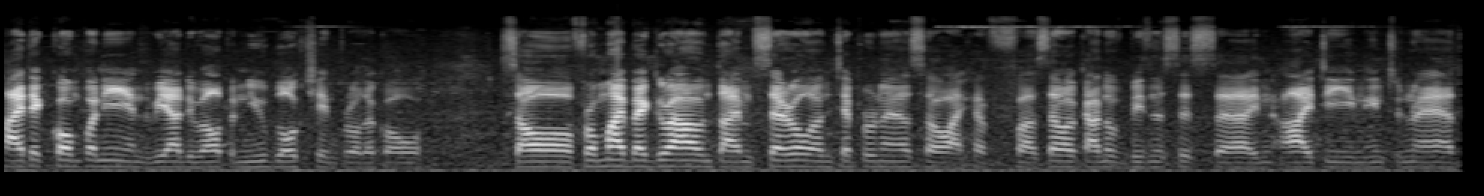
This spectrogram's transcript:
high-tech company, and we are developing new blockchain protocol. So from my background, I'm serial entrepreneur. So I have uh, several kind of businesses uh, in IT, in internet,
